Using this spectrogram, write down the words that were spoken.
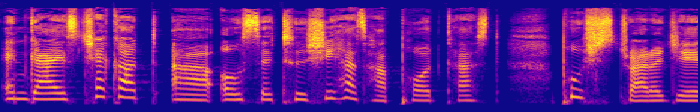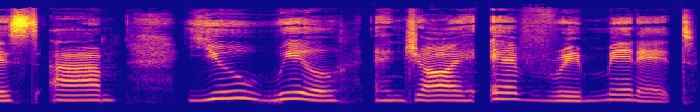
And guys, check out uh, also too. She has her podcast, Push Strategist. Um, you will enjoy every minute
